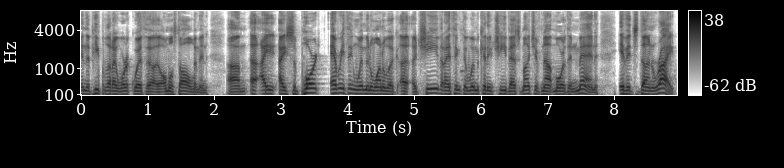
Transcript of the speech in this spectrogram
and the people that I work with, uh, almost all women. Um, I, I support everything women want to uh, achieve, and I think that women can achieve as much, if not more, than men if it's done right.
